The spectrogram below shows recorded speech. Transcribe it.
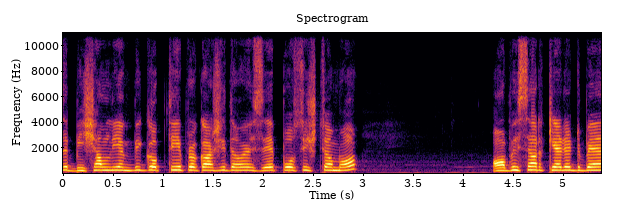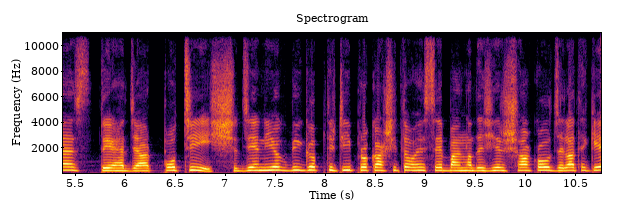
যে বিশাল নিয়োগ বিজ্ঞপ্তি প্রকাশিত হয়েছে, পঁচিশতম অফিসার ক্যাডেট ব্যাচ দুই হাজার পঁচিশ, যে নিয়োগ বিজ্ঞপ্তিটি প্রকাশিত হয়েছে বাংলাদেশের সকল জেলা থেকে,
